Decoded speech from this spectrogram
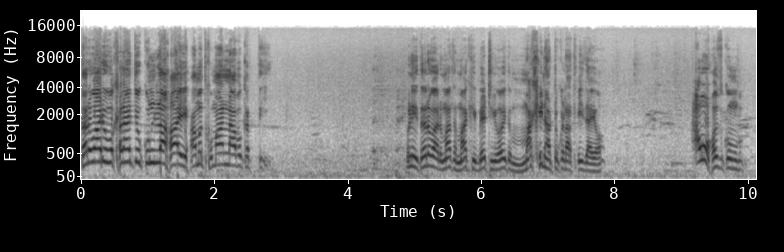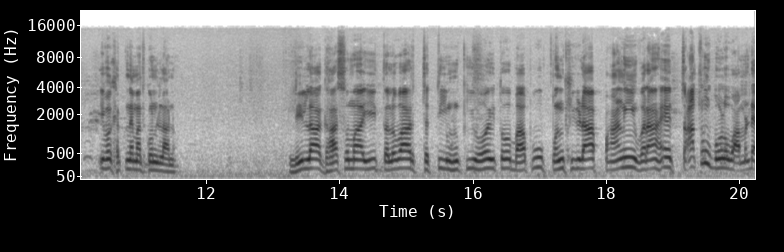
તરવાર્યું વખણાતું કુંડલા હાય હામદ કુમારના વખતથી. પણ એ તરવાર માથે માખી બેઠી હોય તો માખીના ટુકડા થઈ જાય આવો હજકુંભ એ વખતને માથે કુંડલાનો. લીલા ઘાસમાં એ તલવાર ચત્તી મૂકી હોય તો બાપુ પંખીડા પાણી વરાહે ચાચું બોળવા માંડે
